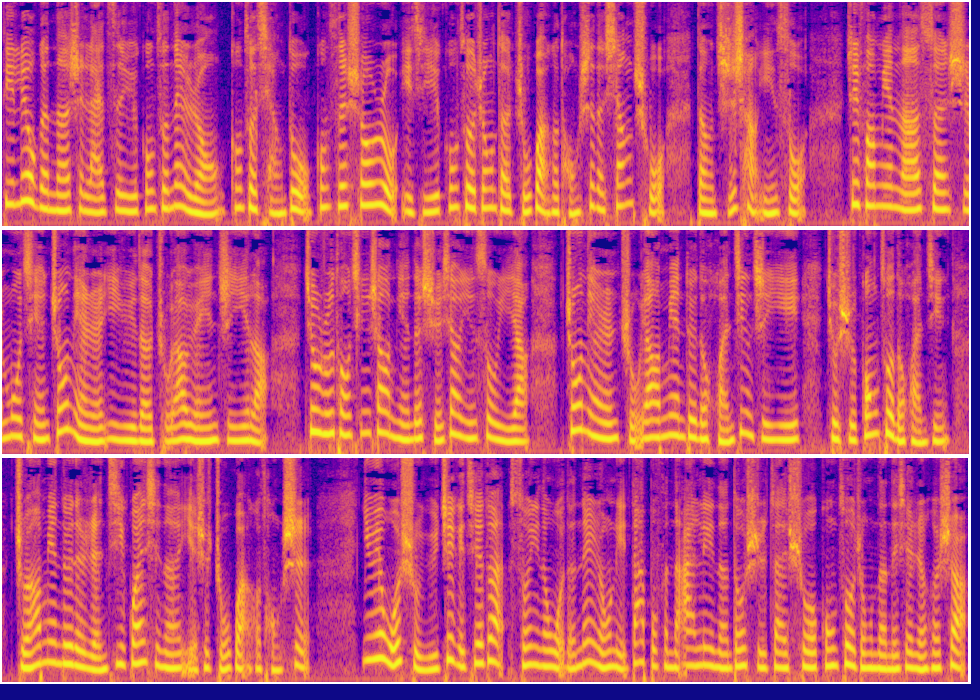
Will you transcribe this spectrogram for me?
第六个呢是来自于工作内容、工作强度、公司收入以及工作中的主管和同事的相处等职场因素。这方面呢，算是目前中年人抑郁的主要原因之一了。就如同青少年的学校因素一样，中年人主要面对的环境之一就是工作的环境，主要面对的人际关系呢，也是主管和同事。因为我属于这个阶段，所以呢，我的内容里大部分的案例呢，都是在说工作中的那些人和事儿。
